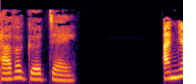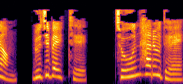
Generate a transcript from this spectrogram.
Have a good day. 안녕, 루즈벨트. 좋은 하루 돼.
